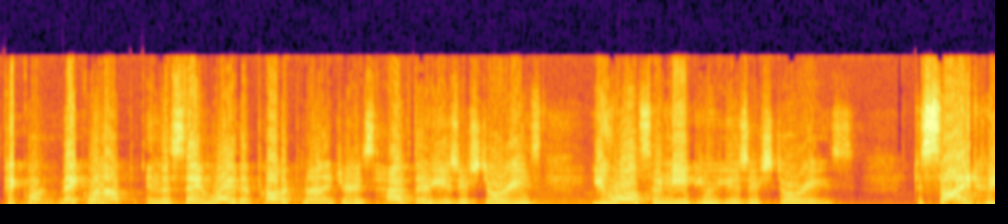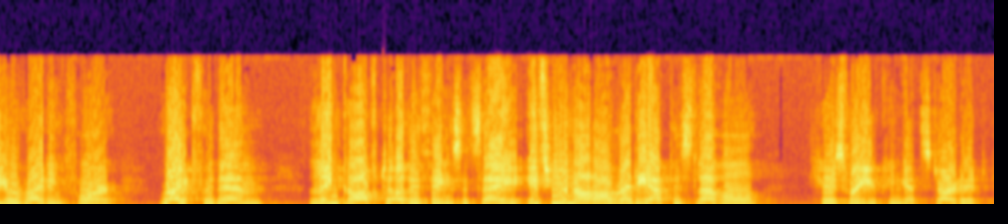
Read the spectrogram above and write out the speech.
Pick one, make one up. In the same way that product managers have their user stories, you also need your user stories. Decide who you're writing for, write for them, link off to other things that say, if you're not already at this level, here's where you can get started.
